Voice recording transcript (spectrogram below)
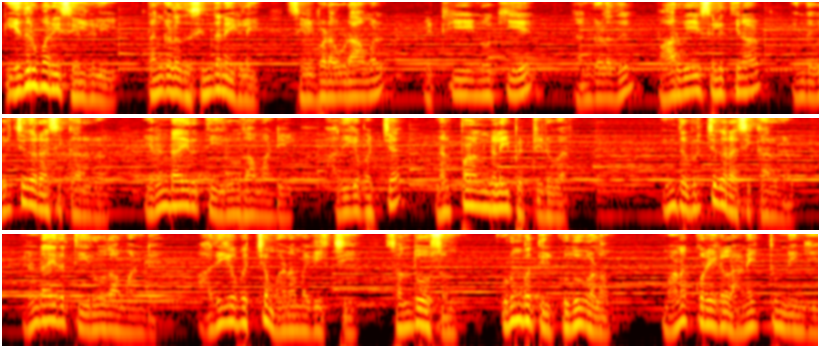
எதிர்மறை செயல்களில் தங்களது சிந்தனைகளை செயல்பட விடாமல் வெற்றியை நோக்கியே தங்களது பார்வையை செலுத்தினால் இந்த விருச்சிக ராசிக்காரர்கள் இரண்டாயிரத்தி இருபதாம் ஆண்டில் அதிகபட்ச நற்பலன்களை பெற்றிடுவர். இந்த விருச்சிக ராசிக்காரர்கள் இரண்டாயிரத்தி இருபதாம் ஆண்டு அதிகபட்ச மன மகிழ்ச்சி சந்தோஷம் குடும்பத்தில் குதூகலம் மனக்குறைகள் அனைத்தும் நீங்கி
